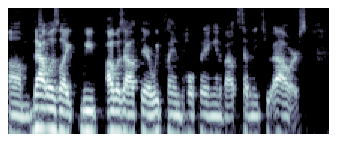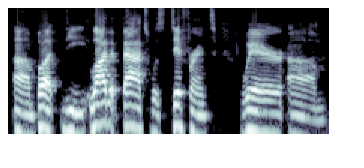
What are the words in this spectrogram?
um, that was like we. I was out there. We planned the whole thing in about seventy two hours. Um, but the live at bats was different, where um,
